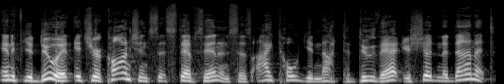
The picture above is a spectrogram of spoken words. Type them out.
And if you do it, it's your conscience that steps in and says, I told you not to do that. You shouldn't have done it.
